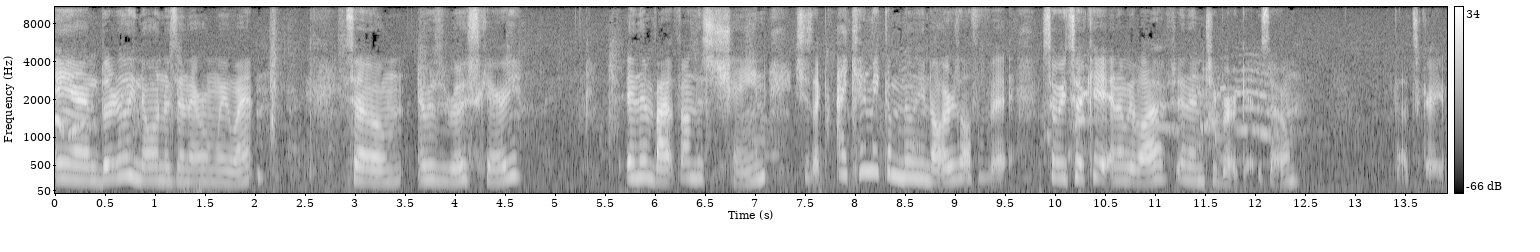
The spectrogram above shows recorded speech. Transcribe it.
and literally no one was in there when we went. So it was really scary. And then Violet found this chain. She's like, I can make a million dollars off of it. So we took it and then we left and then she broke it. So that's great.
